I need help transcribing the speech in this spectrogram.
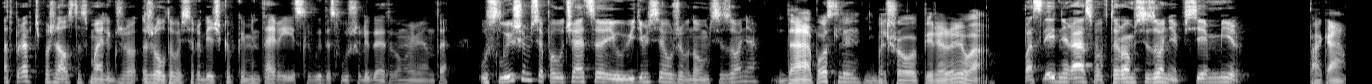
Отправьте, пожалуйста, смайлик желтого сердечка в комментарии, если вы дослушали до этого момента. Услышимся, получается, и увидимся уже в новом сезоне. Да, после небольшого перерыва. Последний раз во втором сезоне. Всем мир. Пока.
